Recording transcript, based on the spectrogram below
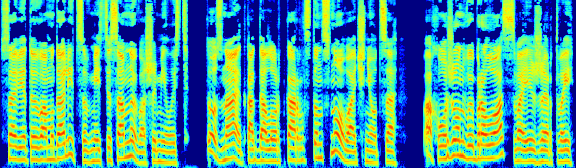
«Советую вам удалиться вместе со мной, ваша милость. Кто знает, когда лорд Карлстон снова очнется. Похоже, он выбрал вас своей жертвой».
